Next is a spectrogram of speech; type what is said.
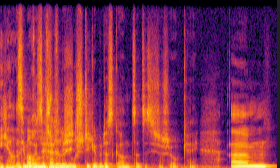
ja Sie machen sich ein bisschen lustig. lustig über das Ganze, das ist ja schon okay. Ähm,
